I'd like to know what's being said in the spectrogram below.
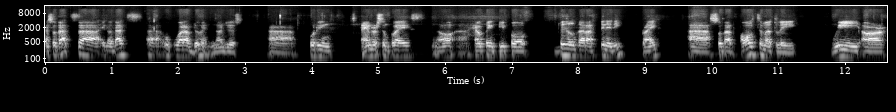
And so that's, uh, you know, that's uh, what I'm doing. You know, just uh, putting standards in place. You know, uh, helping people build that affinity, right? Uh, so that ultimately we are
